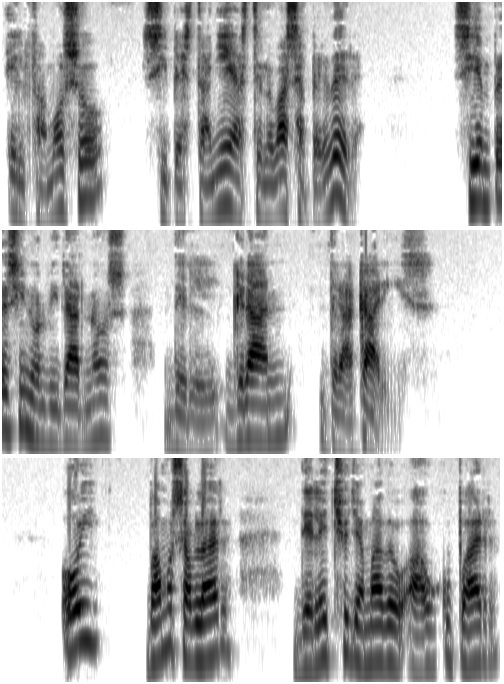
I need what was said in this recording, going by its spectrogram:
el famoso Si pestañeas te lo vas a perder, siempre sin olvidarnos del gran Dracaris. Hoy vamos a hablar del hecho llamado a ocupar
